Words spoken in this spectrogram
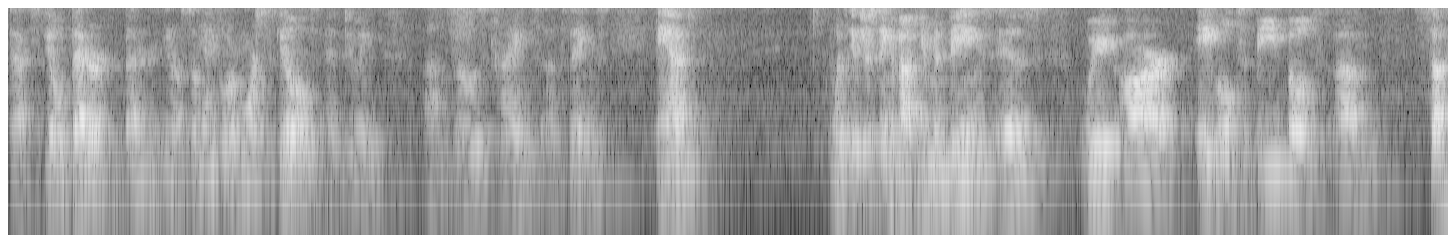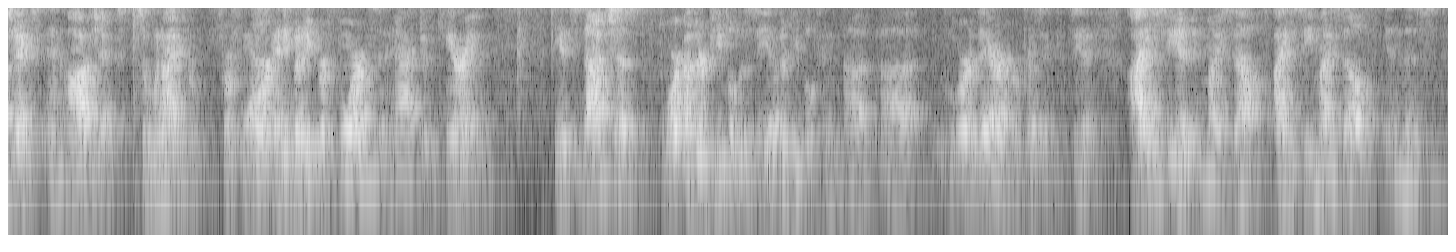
that skill better. better. You know, some Yes. people are more skilled at doing um, those kinds of things. And what's interesting about human beings is we are able to be both um, subjects and objects. So when I perform, or anybody performs an act of caring, it's not just for other people to see, other people can, uh, uh, who are there or present can see it. I see it in myself. I see myself in this,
